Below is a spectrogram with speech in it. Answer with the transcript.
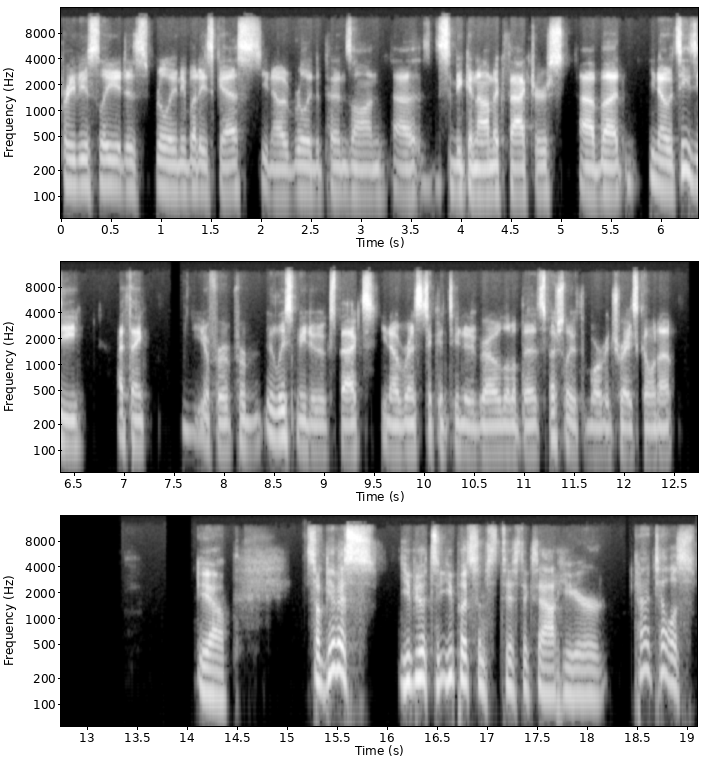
previously, it is really anybody's guess. You know, it really depends on uh, some economic factors. Uh, but you know, it's easy, I think, you know, for for at least me to expect, you know, rents to continue to grow a little bit, especially with the mortgage rates going up. Yeah. So give us you put you put some statistics out here. Kind of tell us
